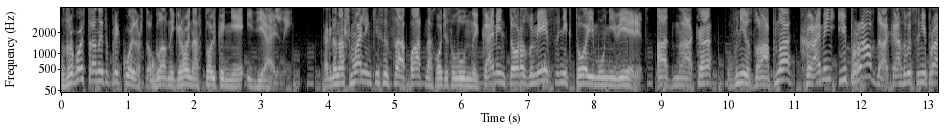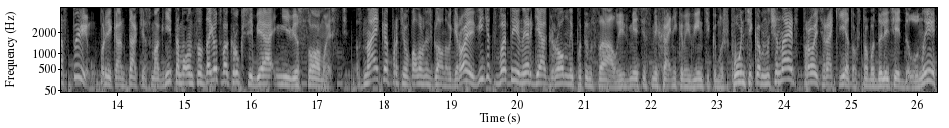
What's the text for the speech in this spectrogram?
С другой стороны, это прикольно, что главный герой настолько не идеальный. Когда наш маленький социопат находит лунный камень, то, разумеется, никто ему не верит. Однако, внезапно, камень и правда оказывается непростым. При контакте с магнитом он создает вокруг себя невесомость. Знайка, противоположность главного героя, видит в этой энергии огромный потенциал и вместе с механиками Винтиком и Шпунтиком начинает строить ракету, чтобы долететь до Луны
